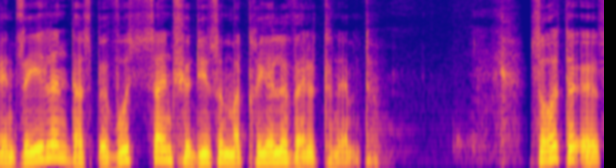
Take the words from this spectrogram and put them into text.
den Seelen das Bewusstsein für diese materielle Welt nimmt. Sollte es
